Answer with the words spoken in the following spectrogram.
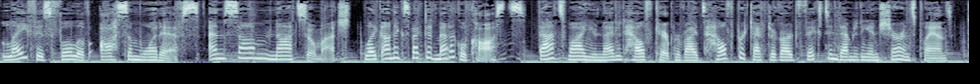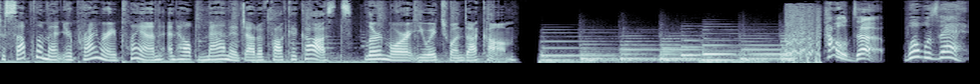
Life is full of awesome what ifs and some not so much, like unexpected medical costs. That's why United Healthcare provides Health Protector Guard fixed indemnity insurance plans to supplement your primary plan and help manage out of pocket costs. Learn more at uh1.com. Hold up. What was that?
